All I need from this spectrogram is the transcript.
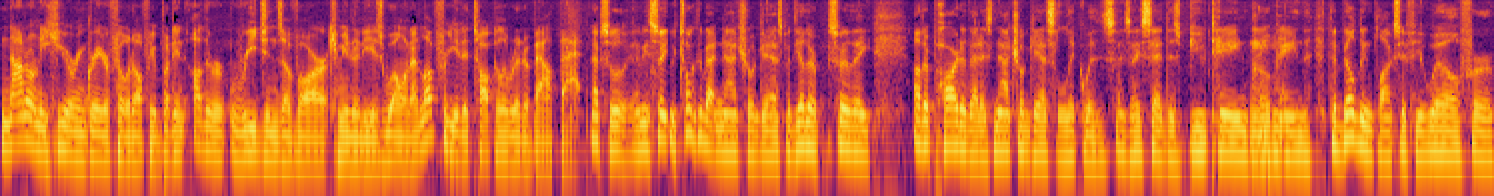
not only here in Greater Philadelphia, but in other regions of our community as well. And I'd love for you to talk a little bit about that. Absolutely. I mean, so we talked about natural gas, but the other sort of the other part of that is natural gas liquids. As I said, this butane, propane, mm-hmm. the, the, building blocks, if you will, for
